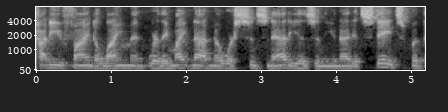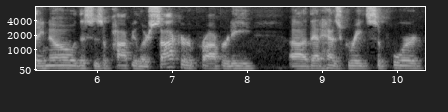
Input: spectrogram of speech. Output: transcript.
how do you find alignment where they might not know where Cincinnati is in the United States, but they know this is a popular soccer property uh, that has great support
